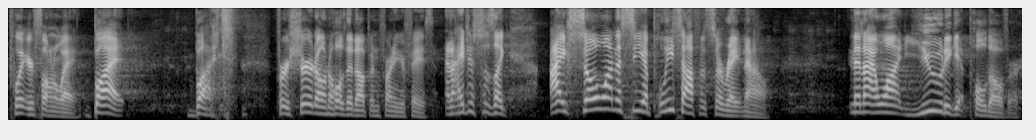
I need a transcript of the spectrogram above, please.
put your phone away. But, but, for sure don't hold it up in front of your face. And I just was like, I so want to see a police officer right now. And I want you to get pulled over.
